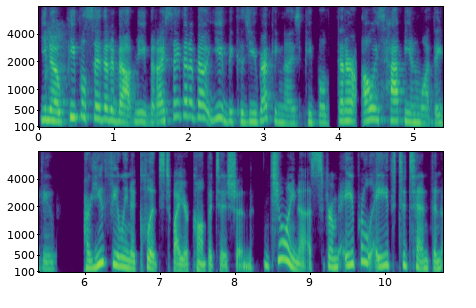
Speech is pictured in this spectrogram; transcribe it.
You know, people say that about me, but I say that about you because you recognize people that are always happy in what they do. Are you feeling eclipsed by your competition? Join us from April 8th to 10th in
